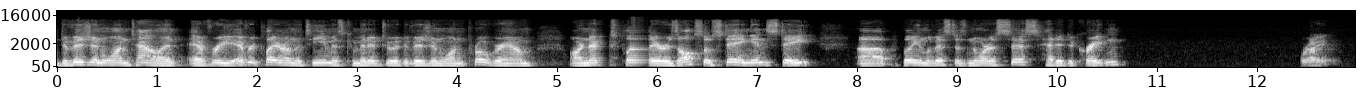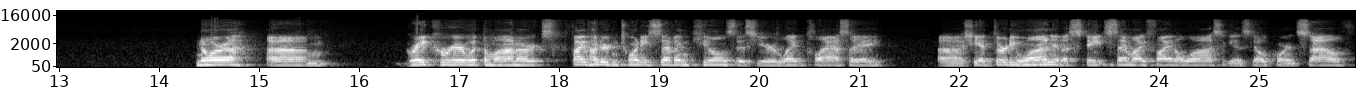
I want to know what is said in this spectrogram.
Division One talent, every every player on the team is committed to a Division One program. Our next player is also staying in state. Uh, Papillion La Vista's Nora Sis headed to Creighton. Right. Nora, um, great career with the Monarchs. 527 kills this year, led Class A. Uh, she had 31 in a state semifinal loss against Elkhorn South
